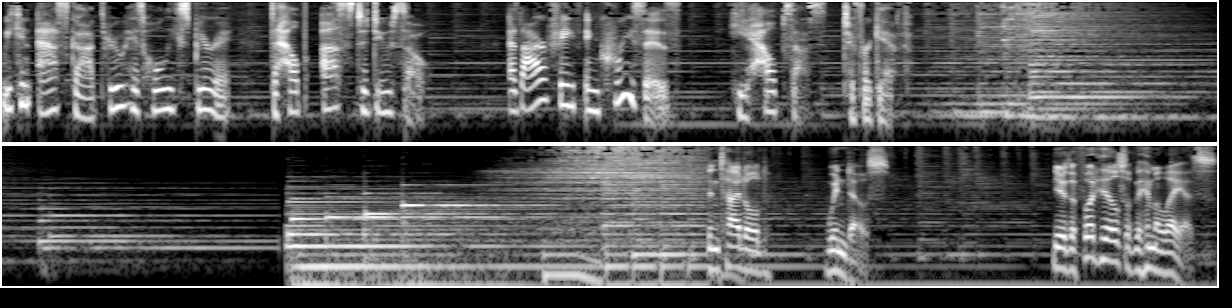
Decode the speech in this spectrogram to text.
we can ask God through His Holy Spirit to help us to do so. As our faith increases, He helps us to forgive. Entitled Windows. Near the foothills of the Himalayas,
